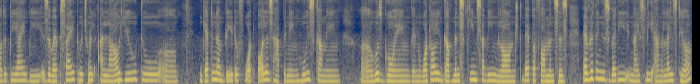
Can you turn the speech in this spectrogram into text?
or the PIB is a website which will allow you to uh, get an update of what all is happening, who is coming, uh, who's going, then what all government schemes are being launched, their performances, everything is very nicely analyzed here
